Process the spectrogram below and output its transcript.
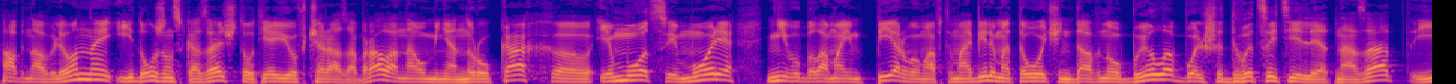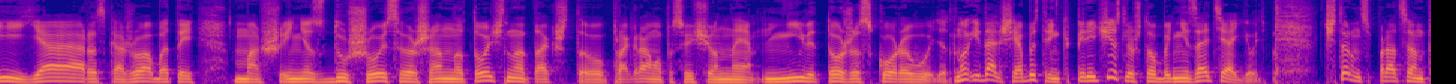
обновленная. И должен сказать, что вот я ее вчера забрал, она у меня на руках, э, эмоции море. «Нива» была моим первым автомобилем, это очень давно было, больше 20 лет назад, и я расскажу об этой машине с душой совершенно точно, так что программа, посвященная «Ниве», тоже скоро выйдет. Ну и дальше я быстренько перечислю, чтобы не затягивать. 14 14%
